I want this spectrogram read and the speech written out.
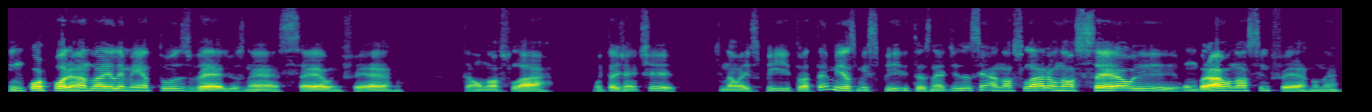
incorporando a elementos velhos, né? Céu, inferno. Então, nosso lar, muita gente que não é espírita, ou até mesmo espíritas, né, diz assim: ah, nosso lar é o nosso céu e umbral é o nosso inferno, né?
